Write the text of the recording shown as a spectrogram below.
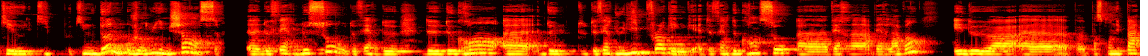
qui, qui, qui nous donne aujourd'hui une chance euh, de faire de sauts, de faire de, de, de grands, euh, de, de, faire du leapfrogging, de faire de grands sauts euh, vers, vers l'avant et de parce qu'on n'est pas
